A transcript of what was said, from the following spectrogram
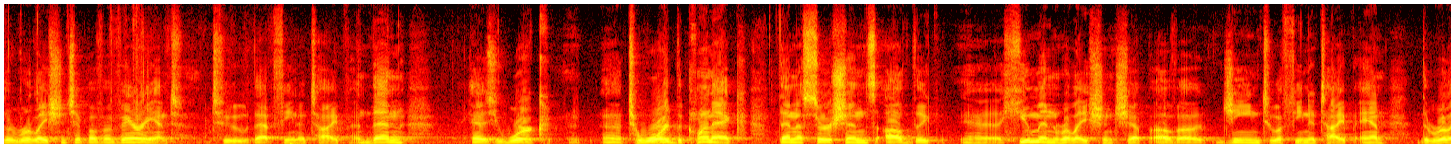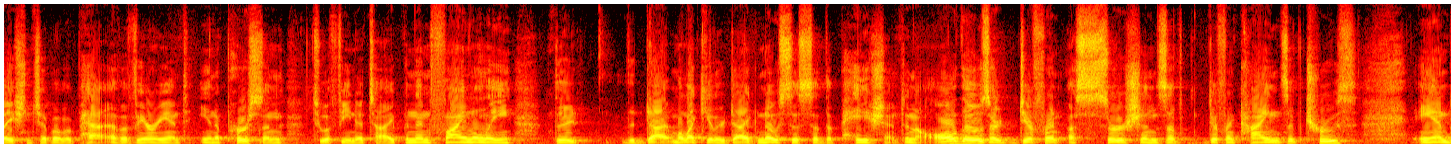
the relationship of a variant to that phenotype, and then as you work uh, toward the clinic, then assertions of the uh, human relationship of a gene to a phenotype and the relationship of a, of a variant in a person to a phenotype, and then finally, the the di- molecular diagnosis of the patient. And all those are different assertions of different kinds of truth. And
